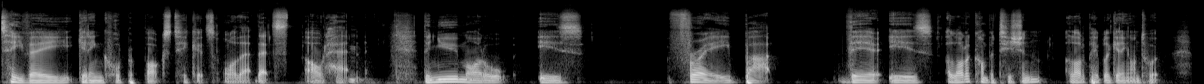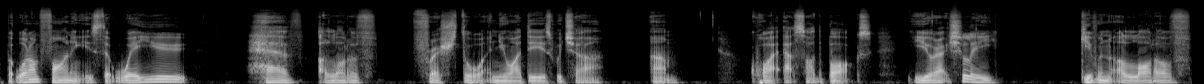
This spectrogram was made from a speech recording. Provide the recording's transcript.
TV, getting corporate box tickets, all of that, that's old hat. The new model is free, but there is a lot of competition. A lot of people are getting onto it. But what I'm finding is that where you have a lot of fresh thought and new ideas, which are um, quite outside the box, you're actually given a lot of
